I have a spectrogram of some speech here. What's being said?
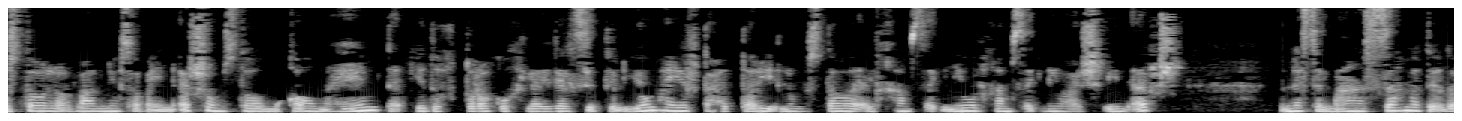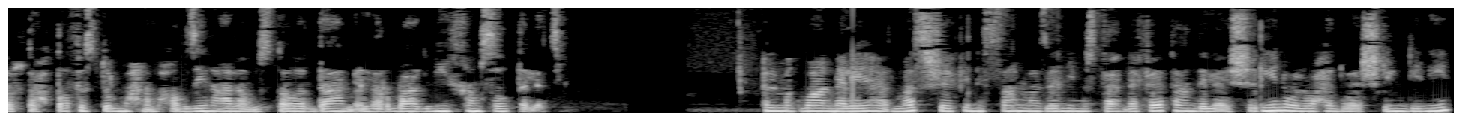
مستوى الأربعة جنيه وسبعين قرش ومستوى مقاومة هام. تأكيد اختراقه خلال جلسة اليوم هيفتح الطريق لمستوى الخمسة جنيه والخمسة جنيه وعشرين قرش. الناس اللي معاها السهم تقدر تحتفظ طول ما إحنا محافظين على مستوى الدعم الأربعة جنيه خمسة وتلاتين. المجموعة المالية هرمس شايفين السهم مازال مستهدفات عند العشرين والواحد وعشرين جنيه.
